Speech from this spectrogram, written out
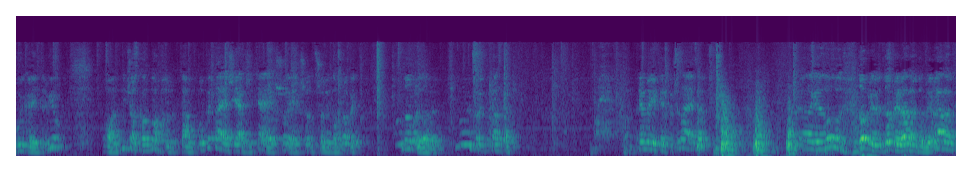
Буйка інтерв'ю. От, нічого складного, там попитаєш, як життя, як що, як що, що він там робить. Ну, добре, добре. Ну і практикантка. Прямий ефір починається. Ну, добрий, добрий ранок, добрий ранок.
